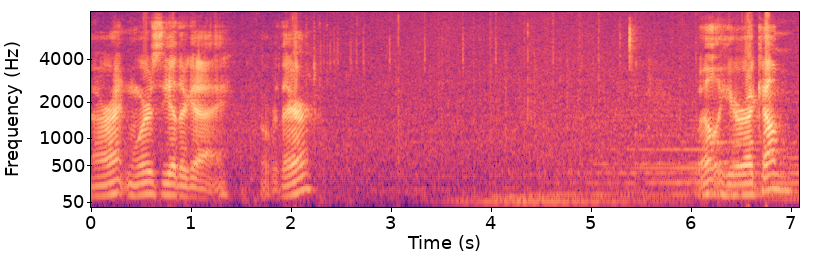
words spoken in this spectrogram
Alright, and where's the other guy? Over there? Well, here I come.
